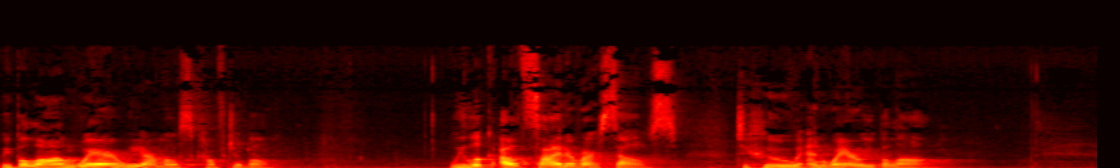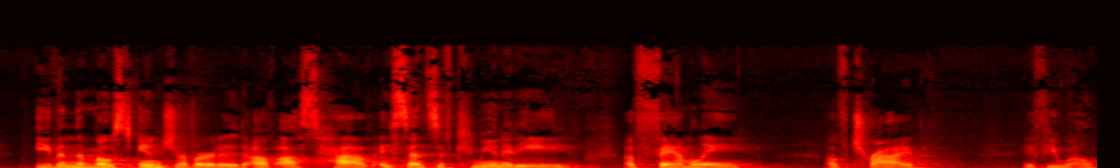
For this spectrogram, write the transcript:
We belong where we are most comfortable. We look outside of ourselves to who and where we belong. Even the most introverted of us have a sense of community, of family, of tribe, if you will.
